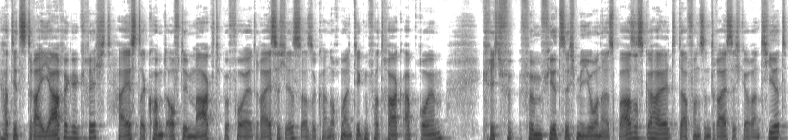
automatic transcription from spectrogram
hat jetzt drei Jahre gekriegt, heißt, er kommt auf den Markt, bevor er 30 ist, also kann nochmal einen dicken Vertrag abräumen, kriegt 45 Millionen als Basisgehalt, davon sind 30 garantiert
